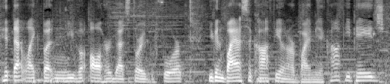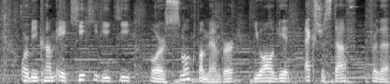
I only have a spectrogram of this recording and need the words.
Hit that like button. You've all heard that story before. You can buy us a coffee on our Buy Me a Coffee page or become a Kiki Kikiriki or Smokeful member. You all get extra stuff for the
